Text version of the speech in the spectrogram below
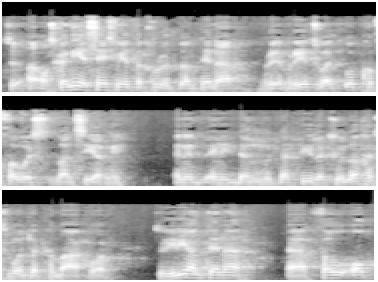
So uh, ons kan nie 'n 6 meter groot antenna reeds wat oopgevou is lanseer nie. En het, en die ding moet natuurlik so lig as moontlik gemaak word. So hierdie antenna uh vou op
